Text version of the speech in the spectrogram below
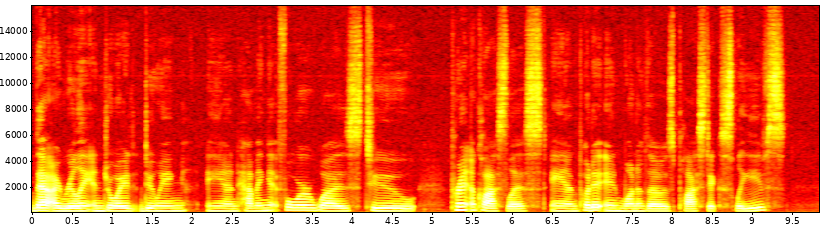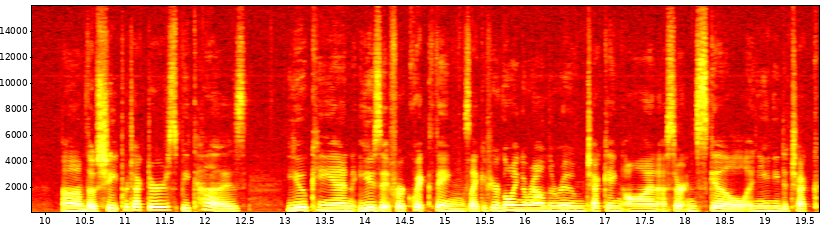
that I really enjoyed doing and having it for was to print a class list and put it in one of those plastic sleeves, um, those sheet protectors, because you can use it for quick things. Like if you're going around the room checking on a certain skill and you need to check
